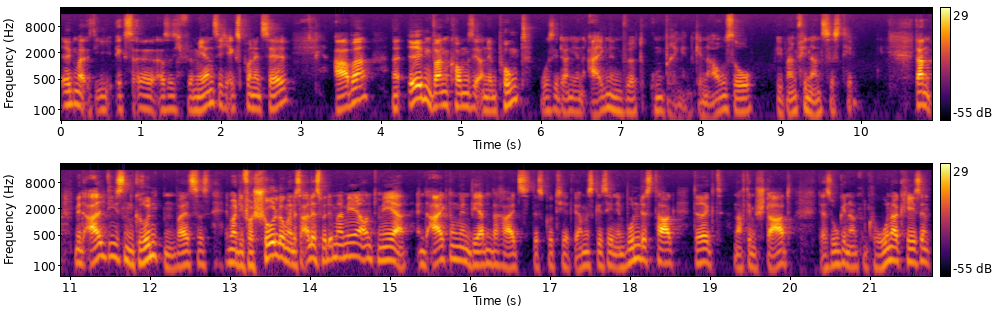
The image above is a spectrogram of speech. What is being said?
irgendwann, die, äh, also sich vermehren sich exponentiell, aber na, irgendwann kommen sie an den Punkt, wo sie dann ihren eigenen Wirt umbringen. Genauso wie beim Finanzsystem. Dann mit all diesen Gründen, weil es ist immer die Verschuldung und das alles wird immer mehr und mehr. Enteignungen werden bereits diskutiert. Wir haben es gesehen im Bundestag direkt nach dem Start der sogenannten Corona-Krise.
